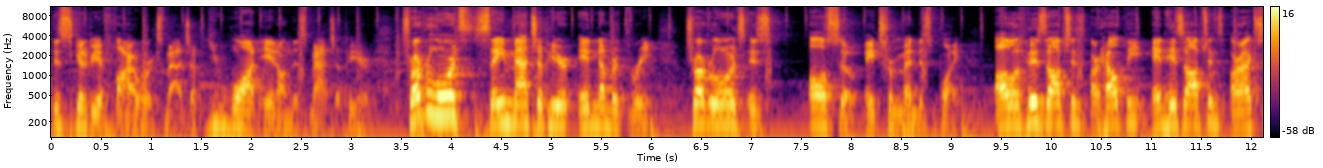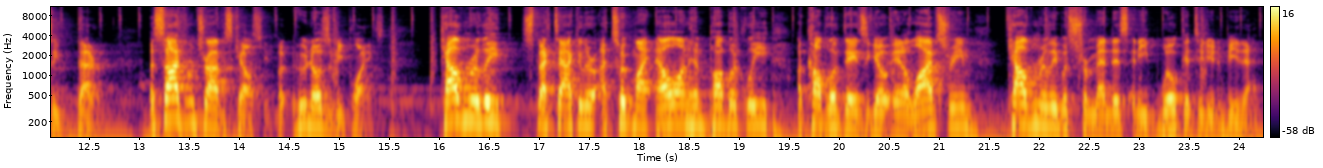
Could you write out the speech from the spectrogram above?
This is going to be a fireworks matchup. You want in on this matchup here. Trevor Lawrence, same matchup here in number three. Trevor Lawrence is also a tremendous play. All of his options are healthy, and his options are actually better. Aside from Travis Kelce, but who knows if he plays. Calvin Ridley, spectacular. I took my L on him publicly a couple of days ago in a live stream. Calvin Ridley was tremendous, and he will continue to be that.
